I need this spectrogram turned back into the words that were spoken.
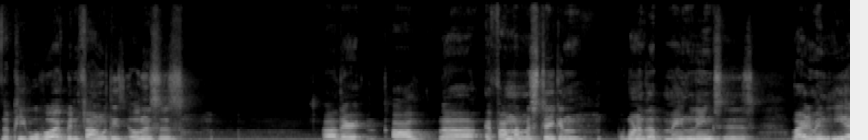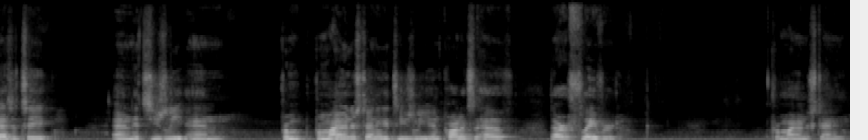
the people who have been found with these illnesses, uh, they're all. Uh, if I'm not mistaken, one of the main links is vitamin E acetate, and it's usually in. From from my understanding, it's usually in products that have that are flavored. From my understanding.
